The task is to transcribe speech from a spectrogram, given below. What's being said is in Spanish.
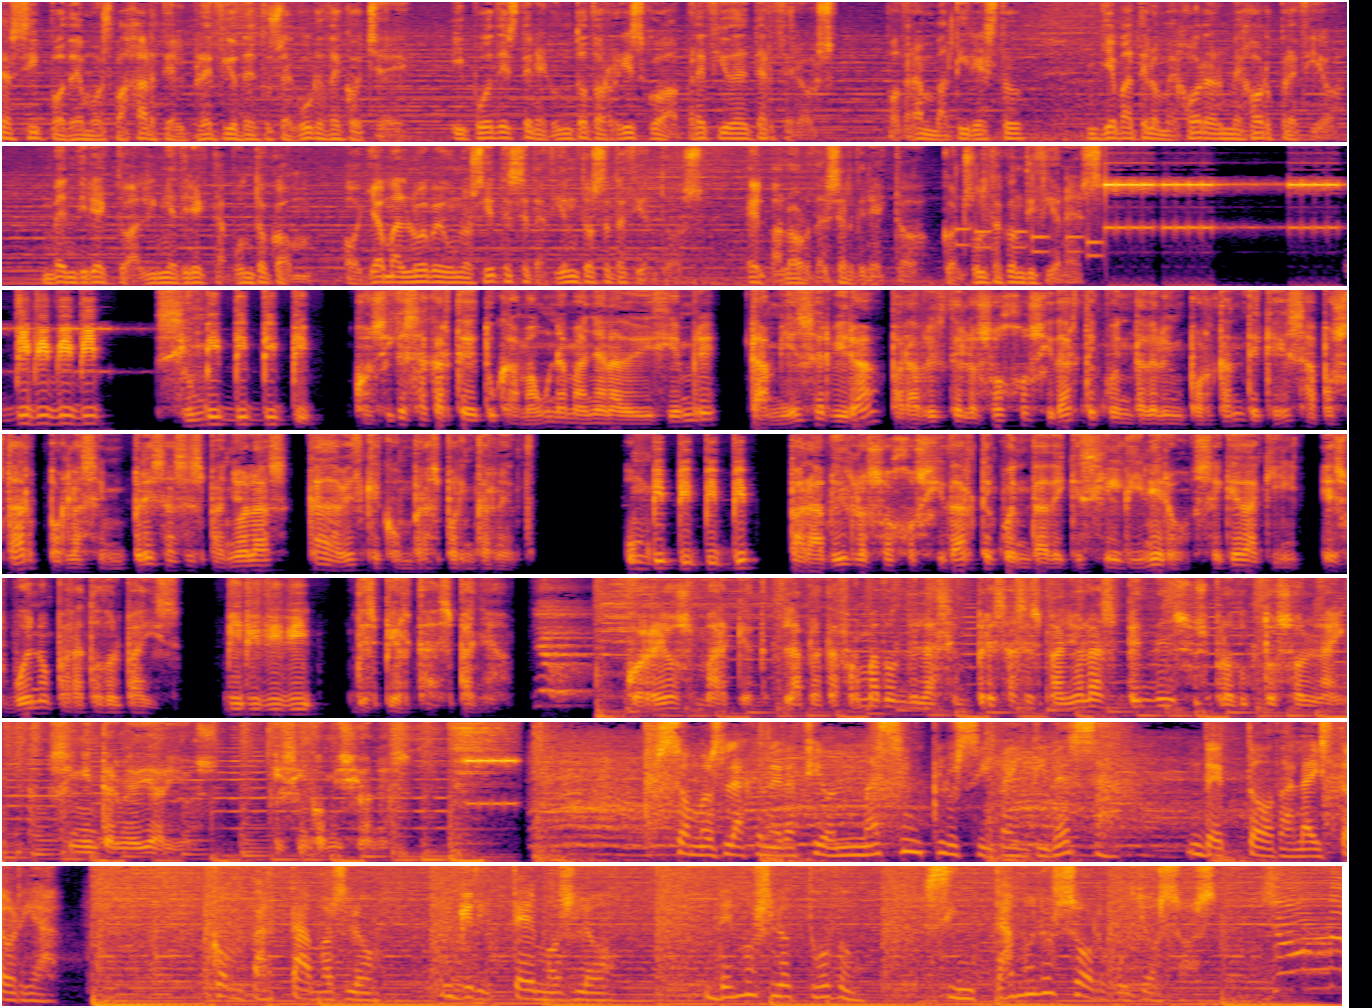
Taxi podemos bajarte el precio de tu seguro de coche y puedes tener un todo riesgo a precio de terceros. ¿Podrán batir esto? Llévatelo mejor al mejor precio. Ven directo a lineadirecta.com o llama al 917-700-700. El valor de ser directo. Consulta condiciones. Bip, bip, bip. Si un bip, bip, bip, bip consigues sacarte de tu cama una mañana de diciembre, también servirá para abrirte los ojos y darte cuenta de lo importante que es apostar por las empresas españolas cada vez que compras por Internet. Un bip, bip, bip, bip para abrir los ojos y darte cuenta de que si el dinero se queda aquí, es bueno para todo el país. Bip, bip, bip, despierta España. Correos Market, la plataforma donde las empresas españolas venden sus productos online, sin intermediarios y sin comisiones. Somos la generación más inclusiva y diversa de toda la historia. Compartámoslo, gritémoslo, démoslo todo, sintámonos orgullosos.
